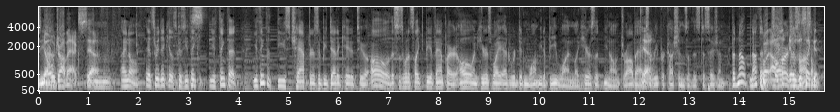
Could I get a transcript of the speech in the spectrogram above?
there's like no yeah. drawbacks. Yeah. Mm-hmm. I know it's ridiculous because you think you think that you think that these chapters would be dedicated to oh this is what it's like to be a vampire oh and here's why Edward didn't want me to be one like here's the you know drawbacks Yeah. or repercussions of this decision but nope nothing But so all- far it's it was just just awesome. like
